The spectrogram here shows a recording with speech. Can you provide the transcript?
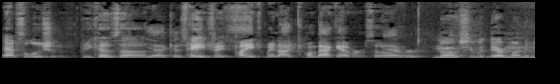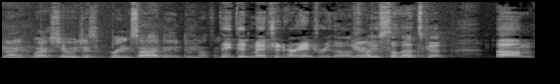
Absolution because uh, Yeah, 'cause Paige, Paige is- Paige may not come back ever. So Ever. No, she was there Monday night, but she was just ringside, didn't do nothing. They did mention her injury though, Yeah. at least, so that's good. Um,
